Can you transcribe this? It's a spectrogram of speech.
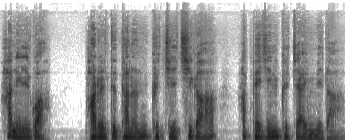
한일과 발을 뜻하는 그칠 지가 합해진 글자입니다.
